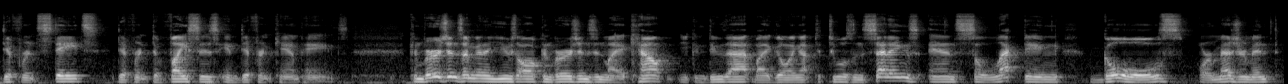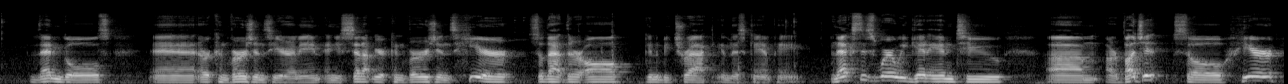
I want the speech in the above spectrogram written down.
different states, different devices in different campaigns. Conversions, I'm going to use all conversions in my account. You can do that by going up to tools and settings and selecting goals or measurement, then goals, and or conversions here, I mean, and you set up your conversions here so that they're all going to be tracked in this campaign. Next is where we get into um, our budget. So here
